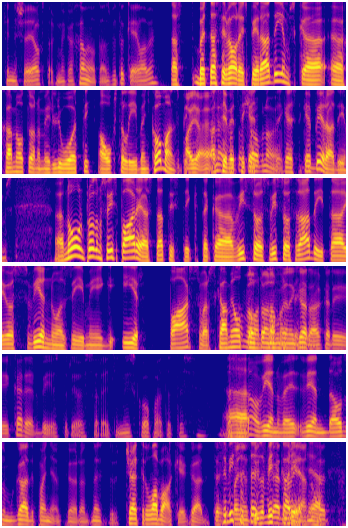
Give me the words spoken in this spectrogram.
finišēja augstāk nekā Hamiltons. Bet ok, labi. Tas, bet tas ir vēlreiz pierādījums, ka uh, Hamiltonam ir ļoti augsta līmeņa komandas. Ah, jā, jā, tas jau ir par to tikai, šaubu tikai, tikai pierādījums. Uh, nu, un, protams, vispārējā statistika. Visos, visos rādītājos viennozīmīgi ir pārsvars Hamiltonam. Hamiltonam gan ir garāk arī karjeras bijusi. Tur jau sarēķina visu kopā. Tas, tas uh, nav viena, vei- viena daudzuma gadi paņemt. Piemēram, nezinu, četri labākie gadi. Tas ir visas paņemt sezon- visu gadu, nu, jā. bet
